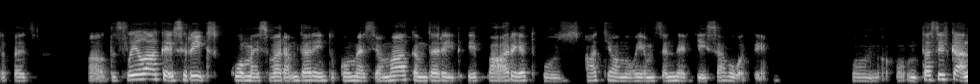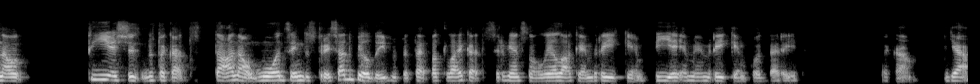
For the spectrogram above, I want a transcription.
Tāpēc uh, tas lielākais rīks, ko mēs varam darīt, un ko mēs jau mākam darīt, ir pāriet uz atjaunojamas enerģijas avotiem. Un, un tas it kā nav tieši nu, tā, tā nav modes industrijas atbildība, bet tāpat laikā tas ir viens no lielākajiem rīkiem, pieejamiem rīkiem, ko darīt. Tā kā, jā,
